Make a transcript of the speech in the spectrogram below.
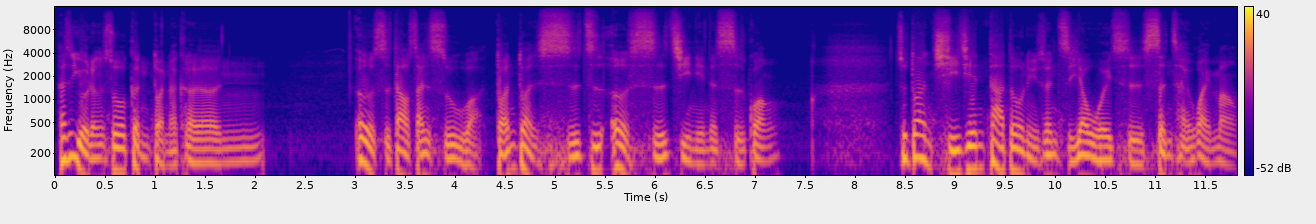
但是有人说更短了，可能。二十到三十五啊，短短十至二十几年的时光，这段期间，大多女生只要维持身材外貌，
